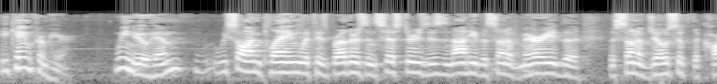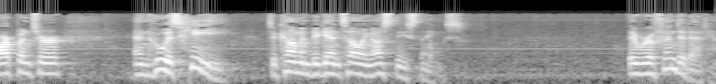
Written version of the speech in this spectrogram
He came from here. We knew him. We saw him playing with his brothers and sisters. Is not he the son of Mary, the, the son of Joseph, the carpenter? And who is he to come and begin telling us these things? They were offended at him.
